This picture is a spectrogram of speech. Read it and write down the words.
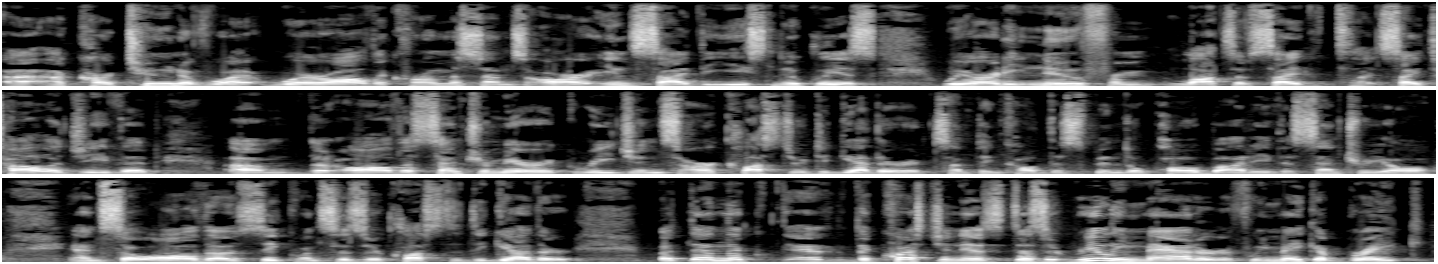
a, a cartoon of what, where all the chromosomes are inside the yeast nucleus. We already knew from lots of cytology that um, that all the centromeric regions are clustered together at something called the spindle pole body, the centriole, and so all those sequences are clustered together. But then the, uh, the question is, does it really matter if we make a break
